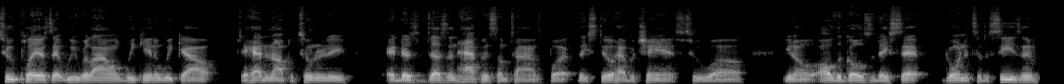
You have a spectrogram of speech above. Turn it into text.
two players that we rely on week in and week out. They had an opportunity. It just doesn't happen sometimes, but they still have a chance to, uh, you know, all the goals that they set going into the season.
